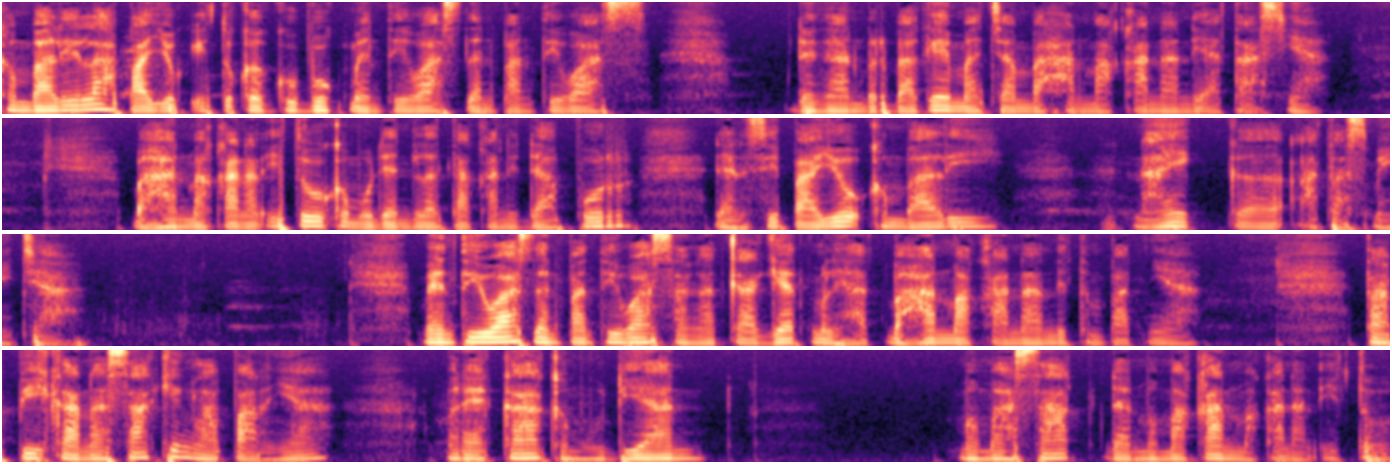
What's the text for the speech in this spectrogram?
kembalilah payuk itu ke gubuk Mentiwas dan Pantiwas dengan berbagai macam bahan makanan di atasnya. Bahan makanan itu kemudian diletakkan di dapur dan si payuk kembali naik ke atas meja. Mentiwas dan Pantiwas sangat kaget melihat bahan makanan di tempatnya. Tapi karena saking laparnya, mereka kemudian memasak dan memakan makanan itu.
